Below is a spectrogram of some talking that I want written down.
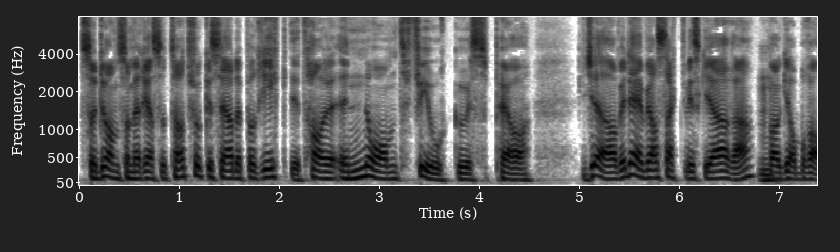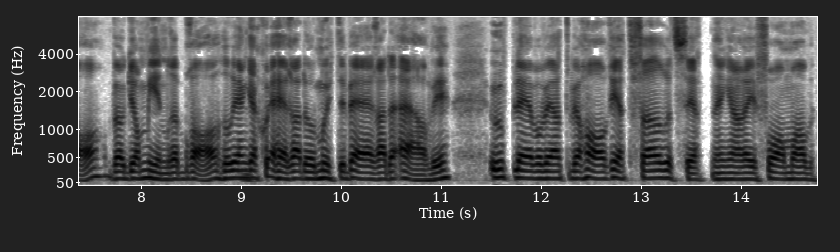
Så de som är resultatfokuserade på riktigt har ju enormt fokus på Gör vi det vi har sagt vi ska göra? Mm. Vad går bra? Vad går mindre bra? Hur engagerade och motiverade är vi? Upplever vi att vi har rätt förutsättningar i form av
